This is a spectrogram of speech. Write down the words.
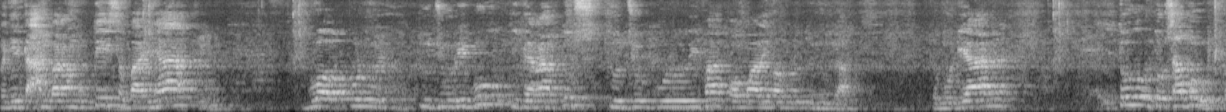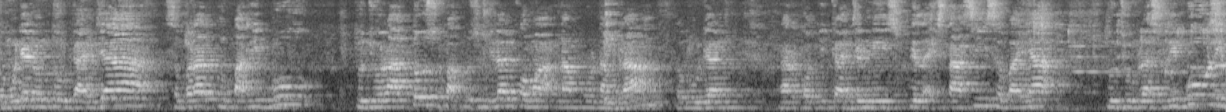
penyitaan barang bukti sebanyak 27.375,57 gram. Kemudian itu untuk sabu, kemudian untuk ganja seberat 4.749,66 gram, kemudian narkotika jenis pil ekstasi sebanyak 17.579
